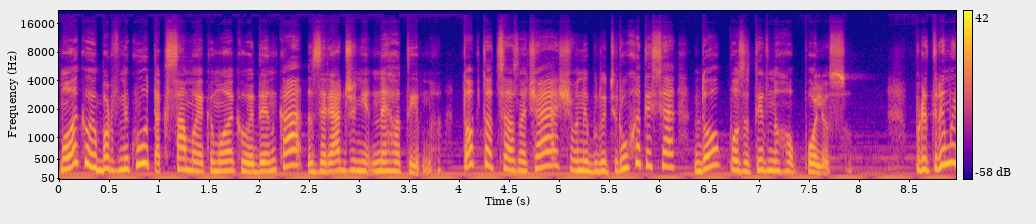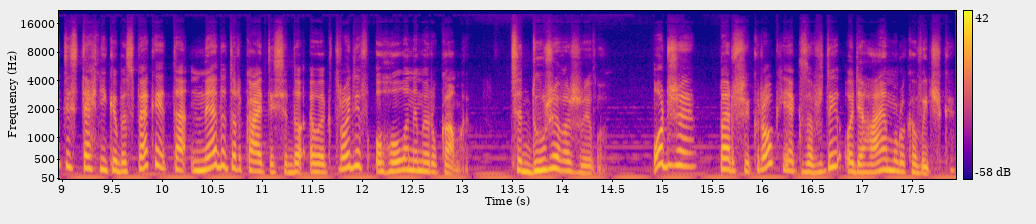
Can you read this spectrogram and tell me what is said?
Молекули барвнику, так само як і молекули ДНК, заряджені негативно. Тобто це означає, що вони будуть рухатися до позитивного полюсу. Притримуйтесь техніки безпеки та не доторкайтеся до електродів оголеними руками. Це дуже важливо. Отже, перший крок, як завжди, одягаємо рукавички.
